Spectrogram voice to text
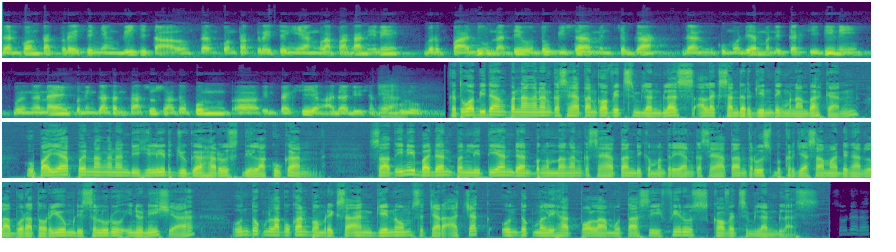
dan kontak tracing yang digital dan kontak tracing yang lapangan ini berpadu nanti untuk bisa mencegah dan kemudian mendeteksi dini mengenai peningkatan kasus ataupun uh, infeksi yang ada di sektor yeah. hulu. Ketua Bidang Penanganan Kesehatan COVID-19 Alexander Ginting menambahkan, upaya penanganan di hilir juga harus dilakukan. Saat ini Badan Penelitian dan Pengembangan Kesehatan di Kementerian Kesehatan terus bekerja sama dengan laboratorium di seluruh Indonesia untuk melakukan pemeriksaan genom secara acak untuk melihat pola mutasi virus COVID-19.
